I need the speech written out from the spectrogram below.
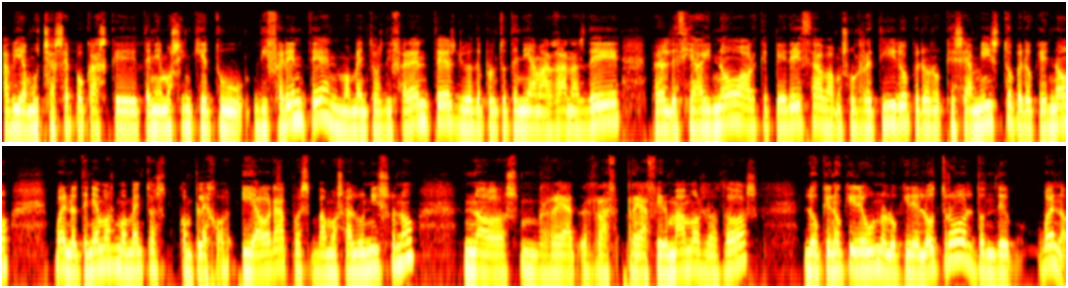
había muchas épocas que teníamos inquietud diferente, en momentos diferentes. Yo de pronto tenía más ganas de, pero él decía, ay no, ahora qué pereza, vamos a un retiro, pero que sea mixto, pero que no. Bueno, teníamos momentos complejos y ahora pues vamos al unísono, nos reafirmamos los dos lo que no quiere uno lo quiere el otro, donde, bueno,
